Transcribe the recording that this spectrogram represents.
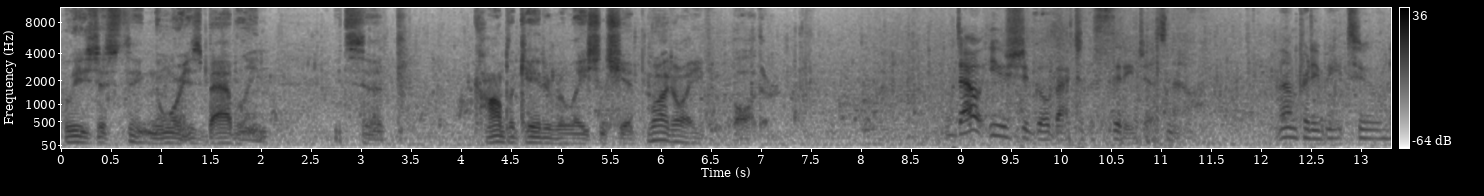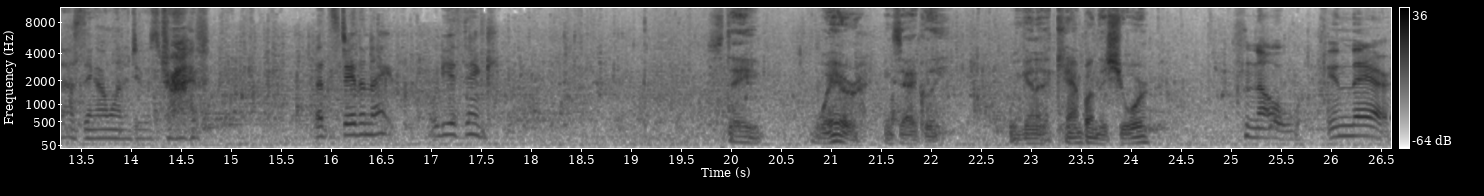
Please just ignore his babbling. It's a complicated relationship. Why do I even bother? Doubt you should go back to the city just now. I'm pretty beat too. Last thing I want to do is drive. Let's stay the night. What do you think? Stay where exactly? We gonna camp on the shore? No, in there.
